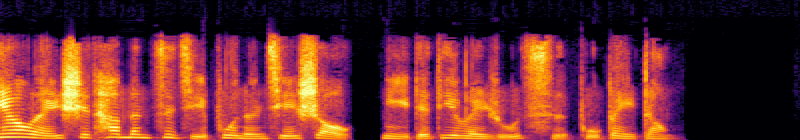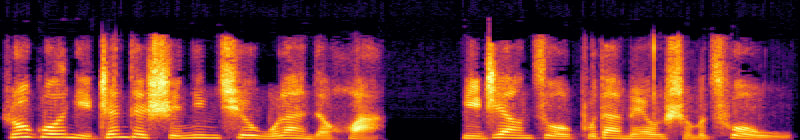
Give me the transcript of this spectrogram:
因为是他们自己不能接受你的地位如此不被动。如果你真的是宁缺毋滥的话，你这样做不但没有什么错误，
